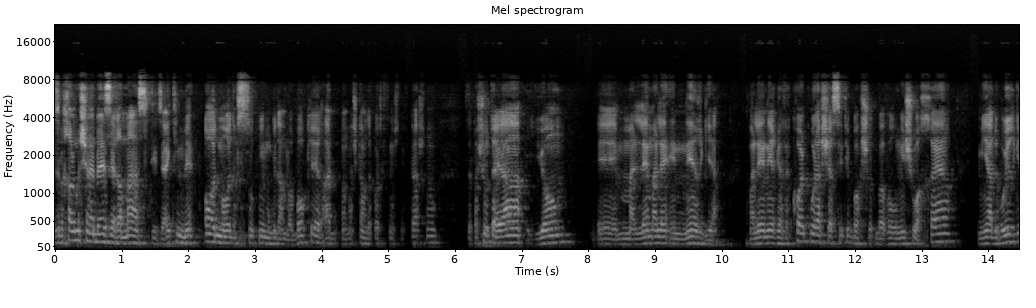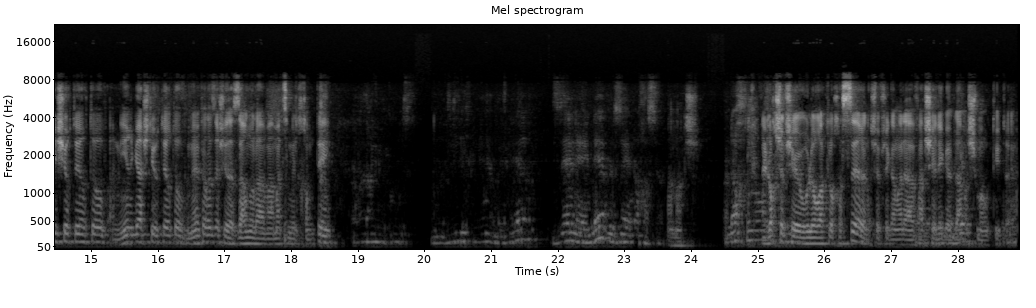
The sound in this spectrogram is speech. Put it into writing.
זה בכלל לא משנה באיזה רמה עשיתי את זה, הייתי מאוד מאוד עסוק ממוקדם בבוקר, עד ממש כמה דקות לפני שנפגשנו. זה פשוט היה יום אה, מלא מלא אנרגיה, מלא אנרגיה, וכל פעולה שעשיתי בעבור מישהו אחר, מיד הוא הרגיש יותר טוב, אני הרגשתי יותר טוב, ומעבר לזה שעזרנו למאמץ המלחמתי. זה נהנה וזה אינו חסר. ממש. אנחנו... אני לא חושב שהוא לא רק לא חסר, אני חושב שגם על האהבה שלי גדלה משמעותית היום.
